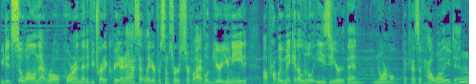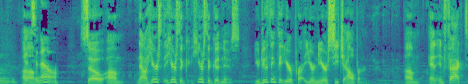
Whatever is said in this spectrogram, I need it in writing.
you did so well in that role, Corin, that if you try to create an asset later for some sort of survival gear you need, I'll probably make it a little easier than normal because of how well you did. Good to know. So um, now here's the here's the here's the good news. You do think that you're you're near Sietch Alburn, um, and in fact,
